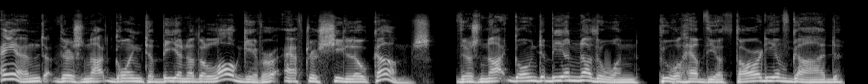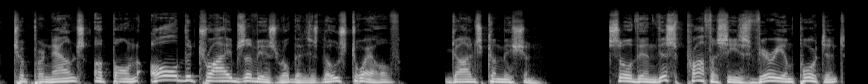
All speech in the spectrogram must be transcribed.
And there's not going to be another lawgiver after Shiloh comes. There's not going to be another one who will have the authority of God to pronounce upon all the tribes of Israel, that is, those 12, God's commission. So then, this prophecy is very important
